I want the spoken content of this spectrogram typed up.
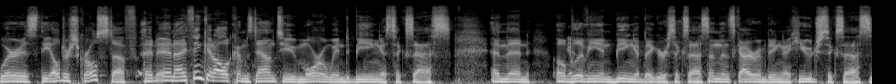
Whereas the elder scrolls stuff and, and i think it all comes down to morrowind being a success and then oblivion being a bigger success and then skyrim being a huge success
